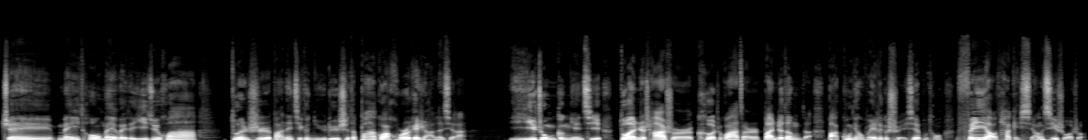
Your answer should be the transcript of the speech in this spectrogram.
这没头没尾的一句话，顿时把那几个女律师的八卦魂给燃了起来。一众更年期端着茶水，嗑着瓜子儿，搬着凳子，把姑娘围了个水泄不通，非要她给详细说说。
